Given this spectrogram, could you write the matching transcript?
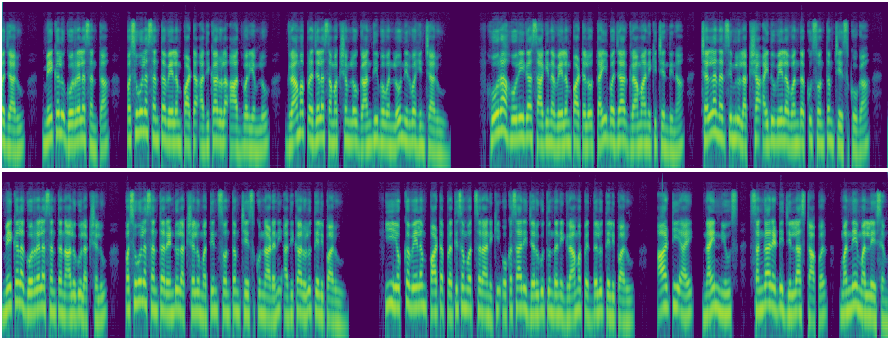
బజారు మేకలు గొర్రెల సంత పశువుల సంత వేలంపాట అధికారుల ఆధ్వర్యంలో గ్రామ ప్రజల సమక్షంలో గాంధీభవన్లో నిర్వహించారు. హోరాహోరీగా సాగిన వేలంపాటలో తై బజార్ గ్రామానికి చెందిన చల్ల నర్సింలు లక్ష ఐదు వేల వందకు సొంతం చేసుకోగా మేకల గొర్రెల సంత నాలుగు లక్షలు పశువుల సంత రెండు లక్షలు మతిన్ సొంతం చేసుకున్నాడని అధికారులు తెలిపారు. ఈ యొక్క వేలం పాట ప్రతి సంవత్సరానికి ఒకసారి జరుగుతుందని గ్రామ పెద్దలు తెలిపారు. ఆర్టీఐ నైన్ న్యూస్ సంగారెడ్డి జిల్లా స్టాపర్ మన్నే మల్లేశం.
